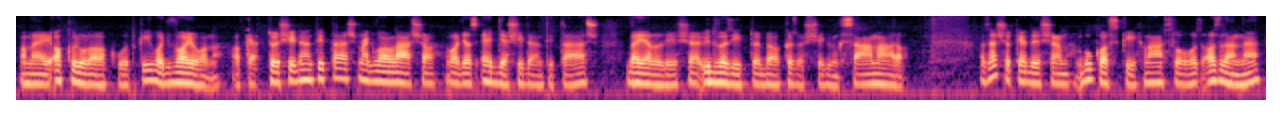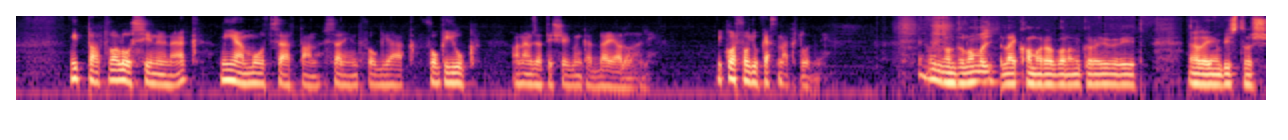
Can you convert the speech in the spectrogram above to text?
amely akkor alakult ki, hogy vajon a kettős identitás megvallása, vagy az egyes identitás bejelölése üdvözítőbe a közösségünk számára. Az első kérdésem Bukowski Lászlóhoz az lenne, mit tart valószínűnek, milyen módszertan szerint fogják, fogjuk a nemzetiségünket bejelölni. Mikor fogjuk ezt megtudni? Én úgy gondolom, hogy leghamarabb valamikor a jövő hét elején biztos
